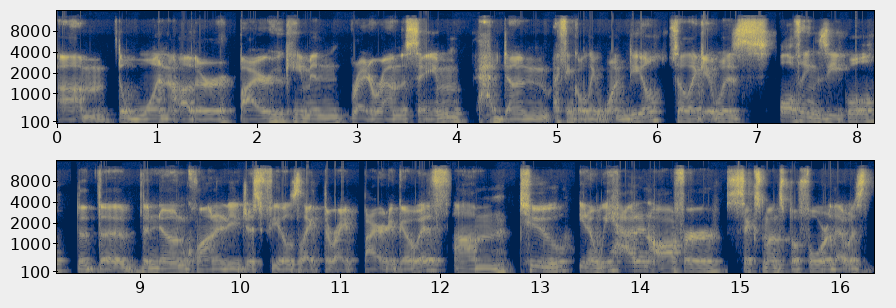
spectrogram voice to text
Um, the one other buyer who came in right around the same had done, I think, only one deal. So like it was all things equal. The the the known quantity just feels like the right buyer to go with. Um, two, you know, we had an offer six months before that was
